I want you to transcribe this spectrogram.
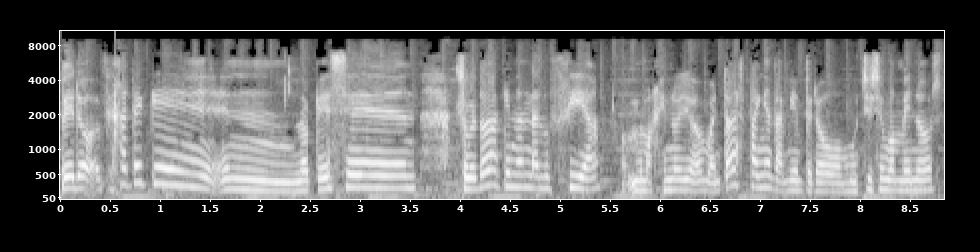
Pero fíjate que en lo que es en, sobre todo aquí en Andalucía, me imagino yo, en toda España también, pero muchísimo menos,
